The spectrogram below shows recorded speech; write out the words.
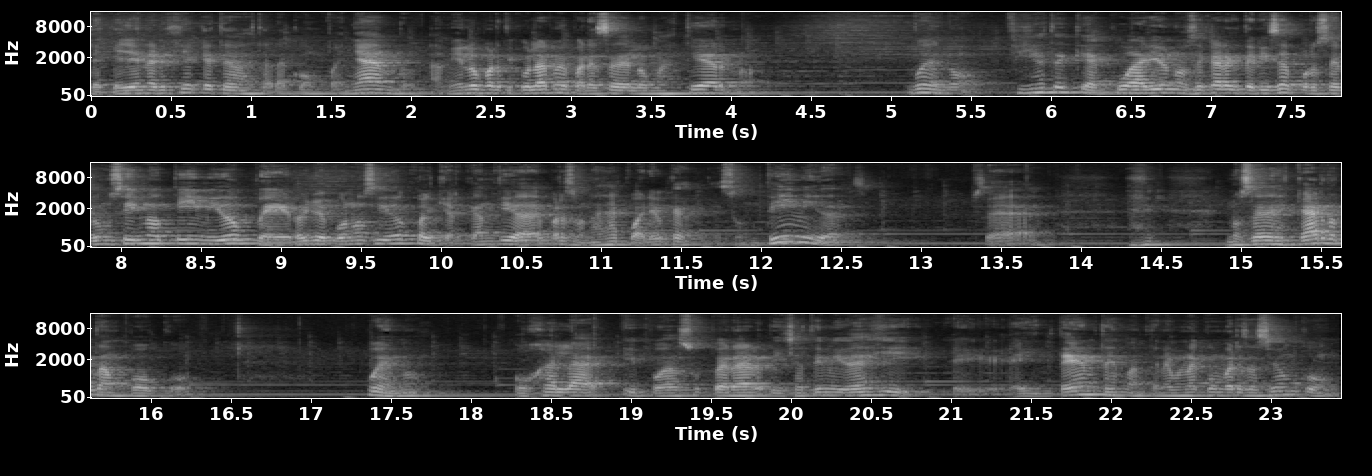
de aquella energía que te va a estar acompañando. A mí en lo particular me parece de lo más tierno bueno, fíjate que Acuario no se caracteriza por ser un signo tímido, pero yo he conocido cualquier cantidad de personas de Acuario que, son tímidas. O sea, no se descarta tampoco. Bueno, ojalá y puedas superar dicha timidez y, e, e, intentes mantener una conversación con,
